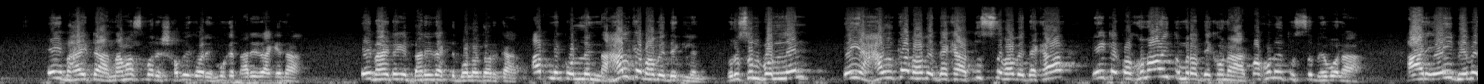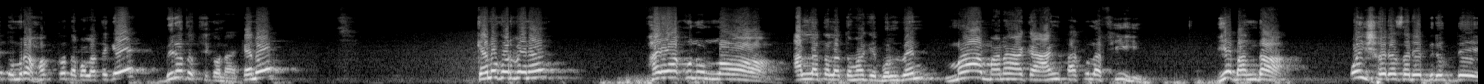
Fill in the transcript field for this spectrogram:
এই ভাইটা নামাজ পড়ে সবে করে, মুখে দাঁড়িয়ে রাখে না। এই ভাইটাকে দাঁড়িয়ে রাখতে বলা দরকার। আপনি করলেন না হালকা ভাবে দেখলেন। রসুল বললেন, এই হালকা ভাবে দেখা তুচ্ছ ভাবে দেখা, এইটা কখনোই তোমরা দেখো না, কখনোই তুচ্ছ ভেবো না। আর এই ভেবে তোমরা হক কথা বলা থেকে বিরত থেকো না। কেন? কেন করবে না? ফায়াকুল্লাহ আল্লাহ তালা তোমাকে বলবেন, মা মানাকা আং তাকুলা ফিহি। হে বান্দা, ওই স্বৈরাচারের বিরুদ্ধে,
